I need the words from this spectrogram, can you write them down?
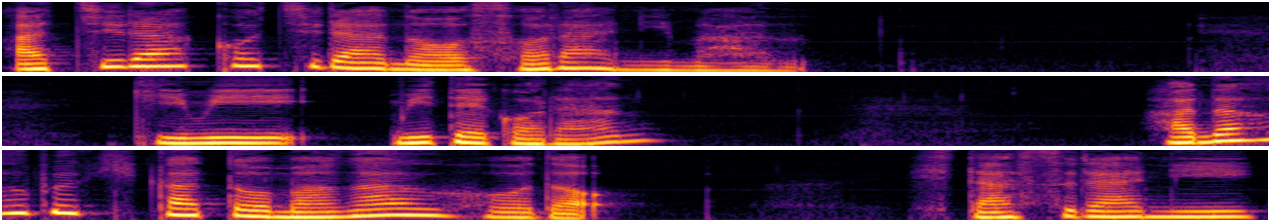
あちらこちらの空に舞う。君、見てごらん。花吹雪かとまがうほど、ひたすらに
